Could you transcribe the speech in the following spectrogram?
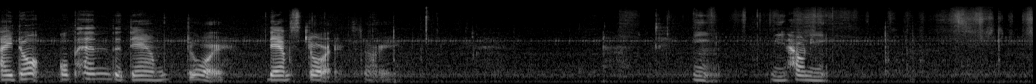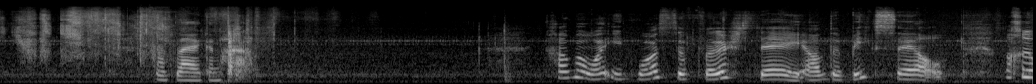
I don't open the damn door. Damn store. Sorry. นี่ มีเท่านี้ มาแปลกันค่ะ เขาบอกว่า it was the first day of the big sale ก็คือ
